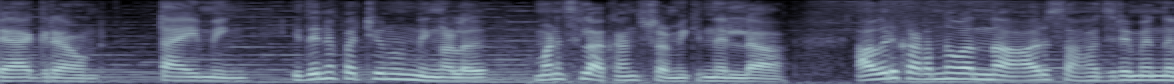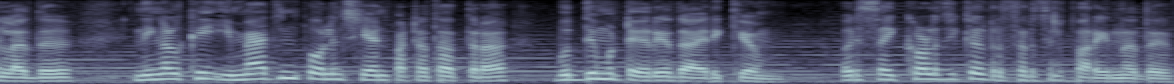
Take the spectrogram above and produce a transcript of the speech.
ബാക്ക്ഗ്രൗണ്ട് ടൈമിംഗ് ഇതിനെ പറ്റിയൊന്നും നിങ്ങൾ മനസ്സിലാക്കാൻ ശ്രമിക്കുന്നില്ല. അവർ കടന്നു വന്ന ആ ഒരു സാഹചര്യം എന്നുള്ളത് നിങ്ങൾക്ക് ഇമാജിൻ പോലും ചെയ്യാൻ പറ്റാത്തത്ര ബുദ്ധിമുട്ടേറിയതായിരിക്കും. ഒരു സൈക്കോളജിക്കൽ റിസർച്ചിൽ പറയുന്നത്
